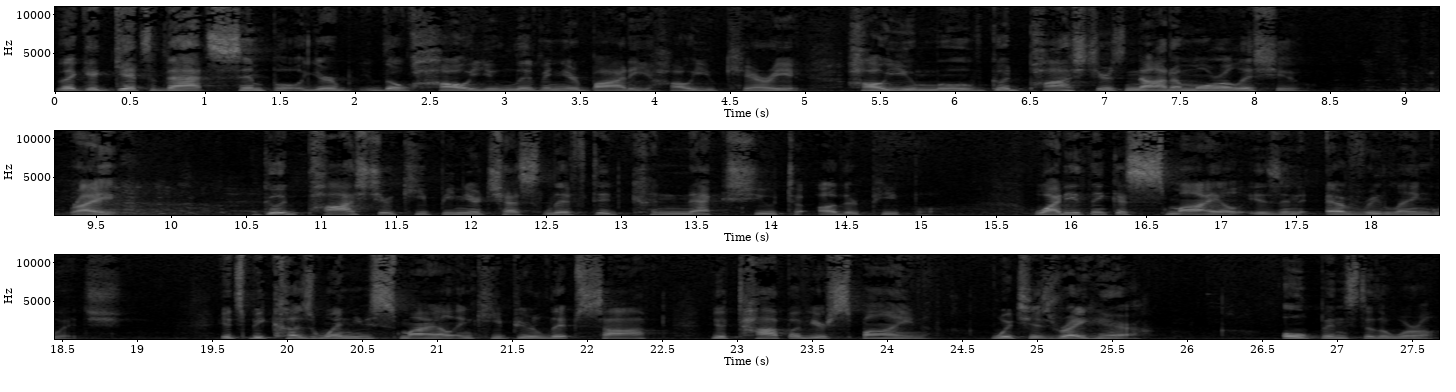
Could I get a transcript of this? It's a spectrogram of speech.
Like it gets that simple. Your, the, how you live in your body, how you carry it, how you move. Good posture is not a moral issue, right? Good posture, keeping your chest lifted, connects you to other people. Why do you think a smile is in every language? It's because when you smile and keep your lips soft, the top of your spine which is right here, opens to the world.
